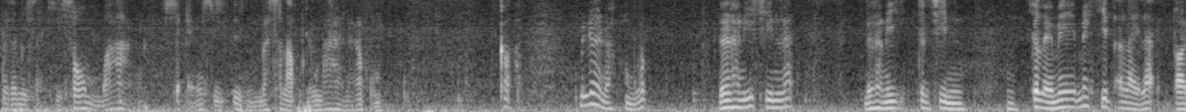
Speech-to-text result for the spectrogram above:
ก็จะมีแสงสีส้มบ้าง แสงสีอื่นมาสลับกันบ้างนะครับผม ก็ไม่เรื่อยนะผมก็เดินทางนี้ชินแล้วเดินทางนี้จนชินก็เลยไม่ไม่คิดอะไรละตอน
